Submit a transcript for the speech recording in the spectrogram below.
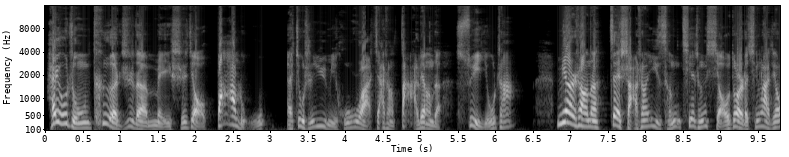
还有种特制的美食叫巴鲁，哎，就是玉米糊糊啊，加上大量的碎油渣，面上呢再撒上一层切成小段的青辣椒，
